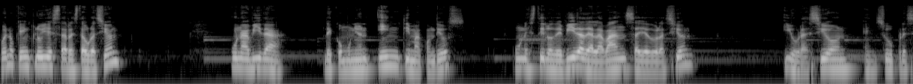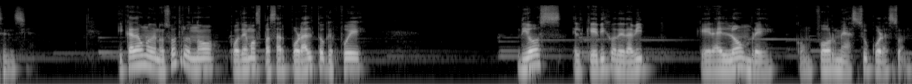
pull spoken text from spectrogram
Bueno, ¿qué incluye esta restauración? Una vida de comunión íntima con Dios, un estilo de vida de alabanza y adoración y oración en su presencia. Y cada uno de nosotros no podemos pasar por alto que fue Dios el que dijo de David que era el hombre conforme a su corazón.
